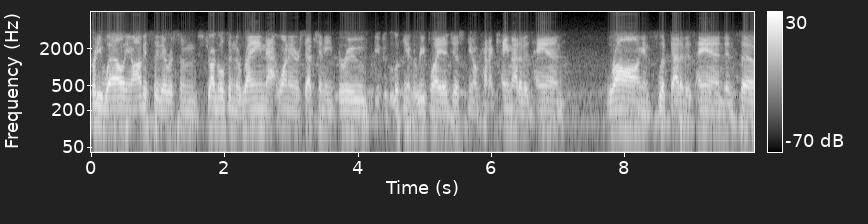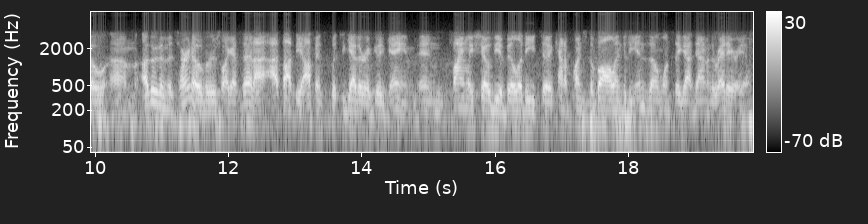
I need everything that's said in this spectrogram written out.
pretty well. You know, obviously there were some struggles in the rain. That one interception he threw, looking at the replay, it just you know kind of came out of his hand wrong and slipped out of his hand. And so, um, other than the turnovers, like I said, I, I thought the offense put together a good game and finally showed the ability to kind of punch the ball into the end zone once they got down in the red area.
